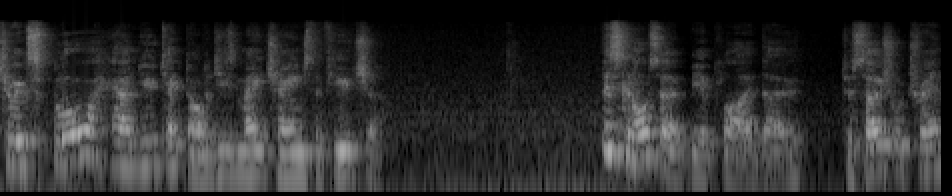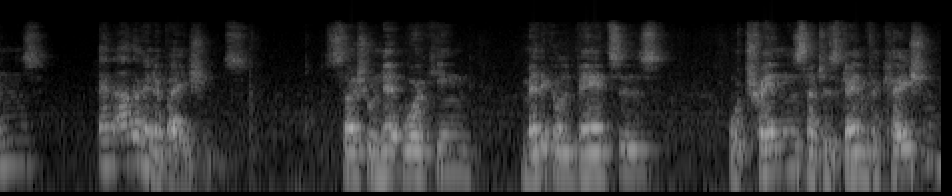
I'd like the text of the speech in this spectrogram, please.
to explore how new technologies may change the future. This can also be applied though to social trends and other innovations, social networking, medical advances, or trends such as gamification,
